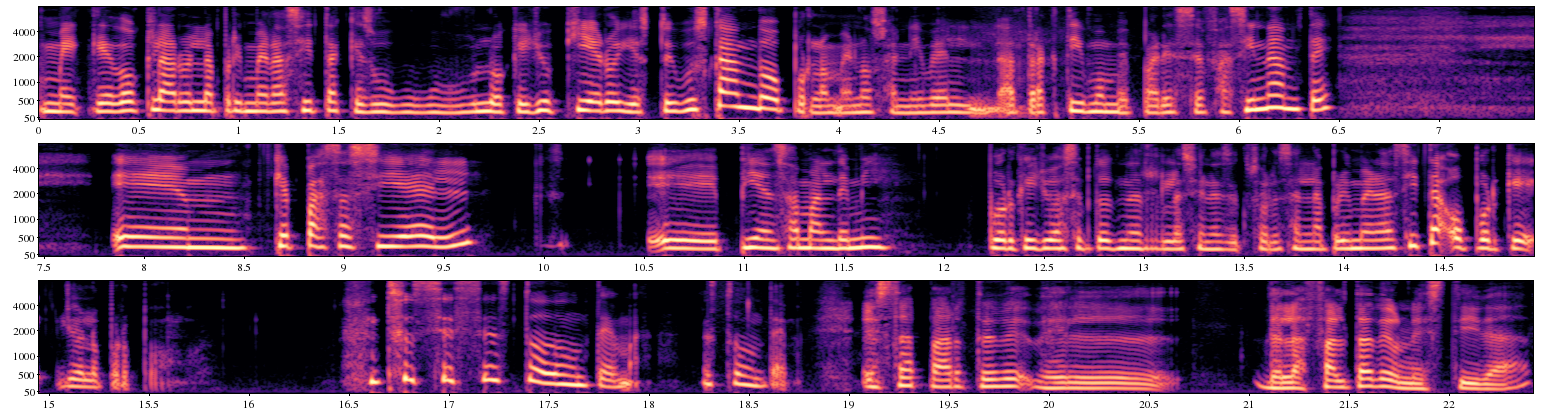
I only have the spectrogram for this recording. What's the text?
me quedó claro en la primera cita que es lo que yo quiero y estoy buscando, por lo menos a nivel atractivo me parece fascinante. Em, ¿Qué pasa si él eh, piensa mal de mí porque yo acepto tener relaciones sexuales en la primera cita o porque yo lo propongo. Entonces es todo un tema, es todo un tema. Esta parte de, la falta de honestidad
